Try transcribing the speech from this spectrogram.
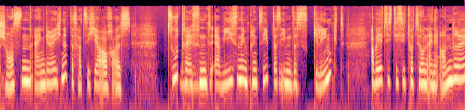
Chancen eingerechnet. Das hat sich ja auch als zutreffend mhm. erwiesen im Prinzip, dass mhm. ihm das gelingt. Aber jetzt ist die Situation eine andere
